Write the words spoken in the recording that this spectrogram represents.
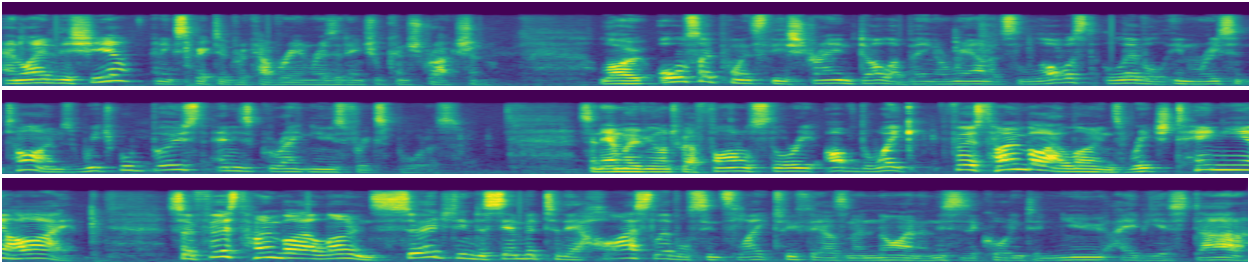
and later this year, an expected recovery in residential construction. Lowe also points to the Australian dollar being around its lowest level in recent times, which will boost and is great news for exporters. So now moving on to our final story of the week. First homebuyer loans reached 10-year high. So first homebuyer loans surged in December to their highest level since late 2009, and this is according to new ABS data.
